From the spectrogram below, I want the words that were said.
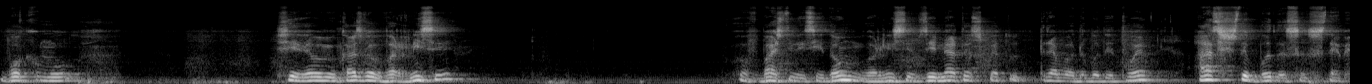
Бог му се явява ми казва, върни се бащиния си дом, върни се в земята, с която трябва да бъде твоя, аз ще бъда с тебе.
